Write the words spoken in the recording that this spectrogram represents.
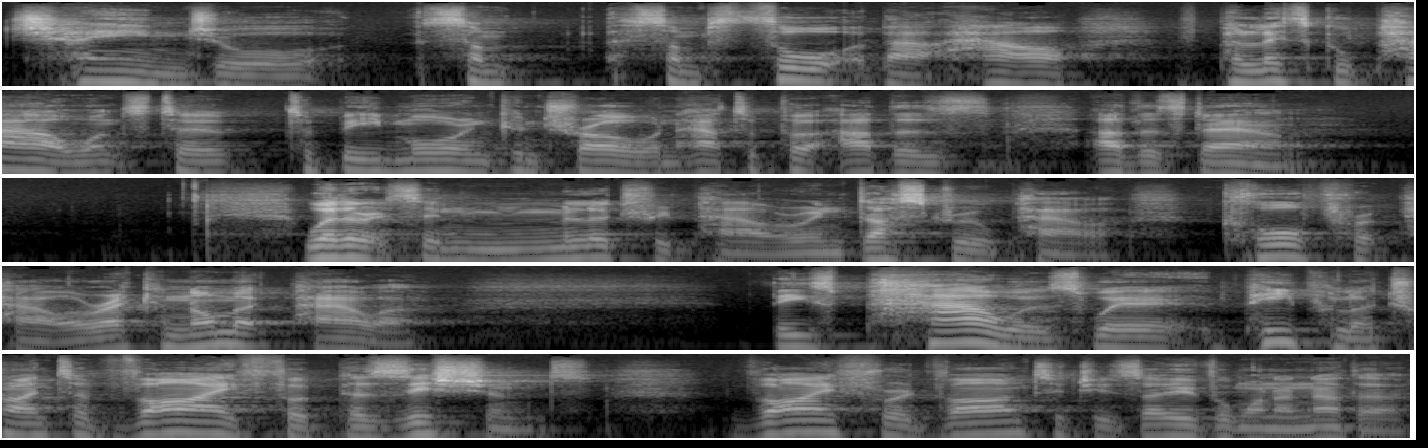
change or some, some thought about how political power wants to, to be more in control and how to put others, others down. Whether it's in military power, industrial power, corporate power, or economic power, these powers where people are trying to vie for positions vie for advantages over one another.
